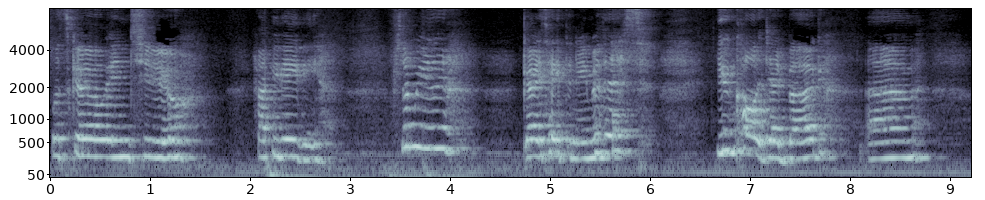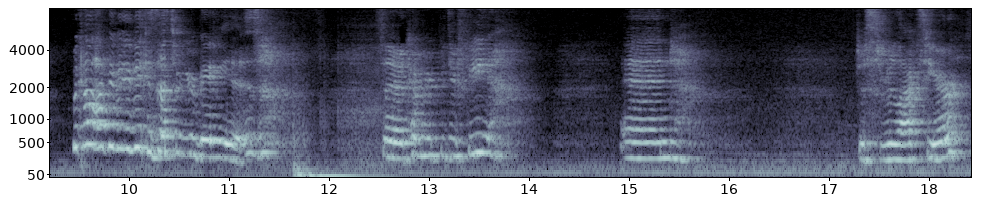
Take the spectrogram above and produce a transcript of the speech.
let's go into Happy Baby. For some reason, guys hate the name of this. You can call it Dead Bug. Um, we call it Happy Baby because that's what your baby is. So come up with your feet and just relax here.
